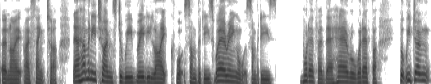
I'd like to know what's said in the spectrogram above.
And I, I thanked her. Now, how many times do we really like what somebody's wearing or what somebody's whatever, their hair or whatever, but we don't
